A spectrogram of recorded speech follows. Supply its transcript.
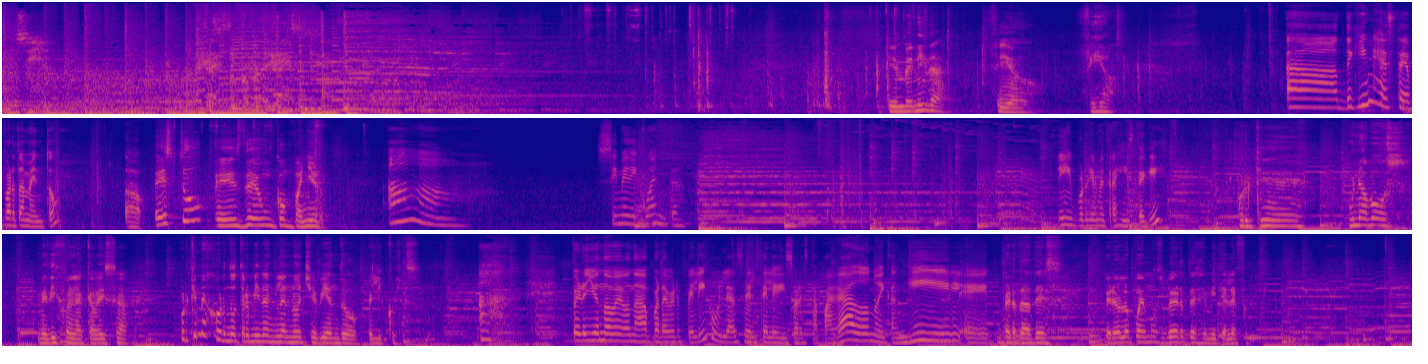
Como sea. Bienvenida, Fío. Fío. Ah, ¿De quién es este departamento? Ah, esto es de un compañero. Ah, sí me di cuenta. ¿Y por qué me trajiste aquí? Porque una voz me dijo en la cabeza, ¿por qué mejor no terminan la noche viendo películas? Ah, pero yo no veo nada para ver películas. El televisor está apagado, no hay canguil. eh, Verdad es, pero lo podemos ver desde mi teléfono.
